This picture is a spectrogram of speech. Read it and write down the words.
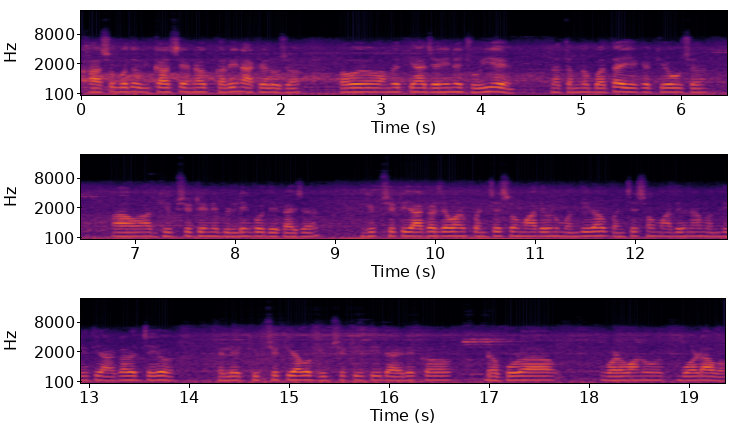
ખાસો બધો વિકાસ એનો કરી નાખેલો છે. હવે અમે ત્યાં જઈને જોઈએ અને તમને બતાવીએ કે કેવું છે. આ ગિફ્ટ સિટીની બિલ્ડિંગો દેખાય છે. ગિફ્ટ સિટી આગળ જવાનું પંચેશ્વર મહાદેવનું મંદિર આવે. પંચેશ્વર મહાદેવના મંદિરથી આગળ જ જઈએ. એટલે ગિફ્ટ સિટી આવે. ગિફ્ટ સિટીથી ડાયરેક્ટ ડભોળા વળવાનું બોર્ડ આવે.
